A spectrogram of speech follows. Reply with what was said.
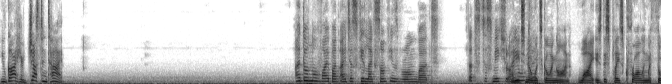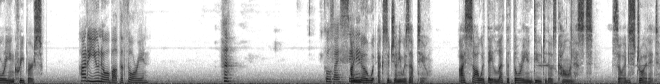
You got here just in time. I don't know why, but I just feel like something's wrong, but let's just make sure. I you need to know what's going on. Why is this place crawling with Thorian creepers? How do you know about the Thorian? Because I seen I it. know what ExoGeni was up to. I saw what they let the Thorian do to those colonists, so I destroyed it.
